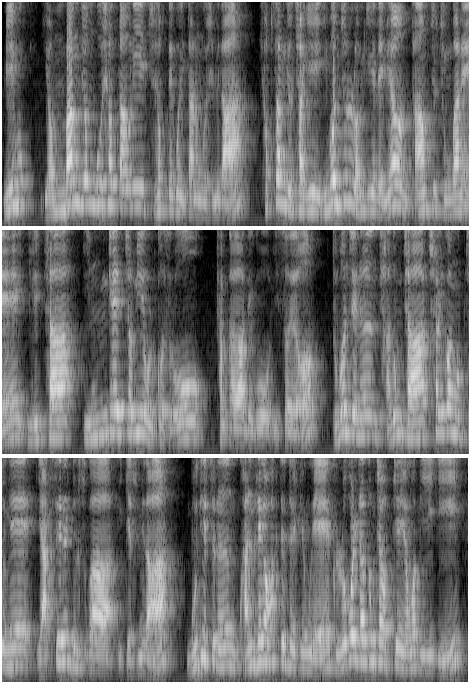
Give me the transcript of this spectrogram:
미국 연방정부 셧다운이 지속되고 있다는 것입니다. 협상 교착이 이번 주를 넘기게 되면 다음 주 중반에 1차 인계점이 올 것으로 평가가 되고 있어요. 두 번째는 자동차 철광 업종에 약세를 들 수가 있겠습니다. 무디스는 관세가 확대될 경우에 글로벌 자동차 업계 영업이익이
